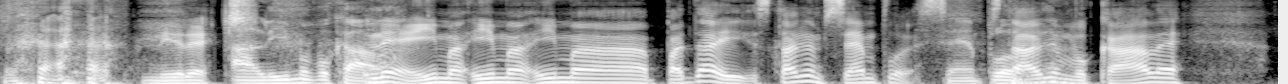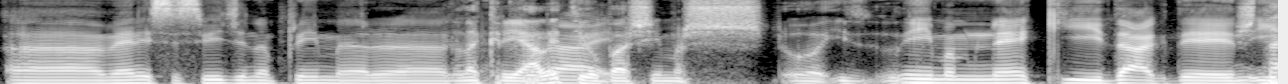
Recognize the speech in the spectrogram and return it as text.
Ni reč. ali ima vokala. Ne, ima, ima, ima, pa daj, stavljam semplove. Semplove, Stavljam da. vokale. Uh, meni se sviđa, na primer... uh, Na kraj- baš imaš o, iz, Imam neki, da, gde je to?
